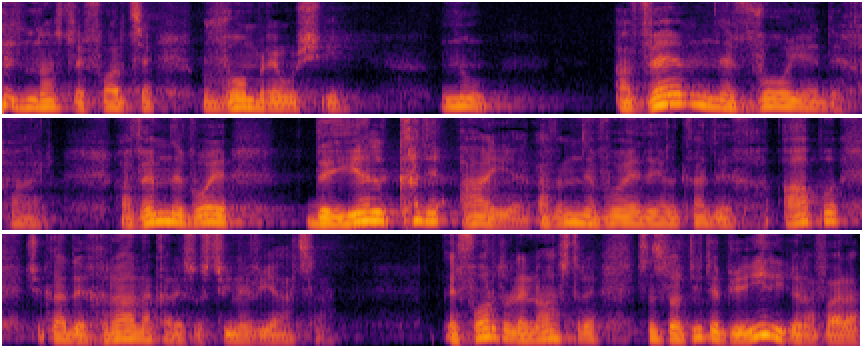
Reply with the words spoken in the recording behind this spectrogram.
noastre forțe, vom reuși. Nu. Avem nevoie de har. Avem nevoie de El ca de aer. Avem nevoie de El ca de apă și ca de hrana care susține viața. Eforturile noastre sunt sortite pieirii în afara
